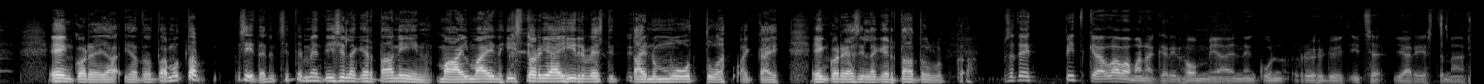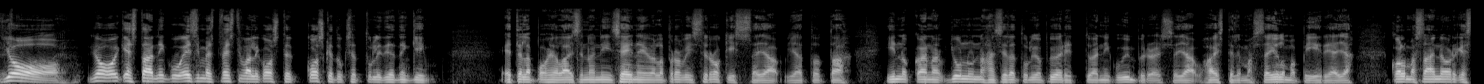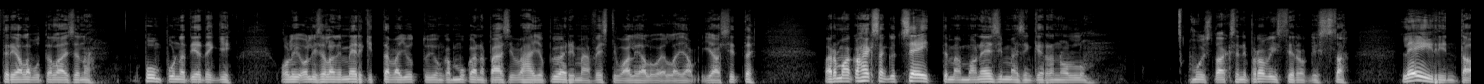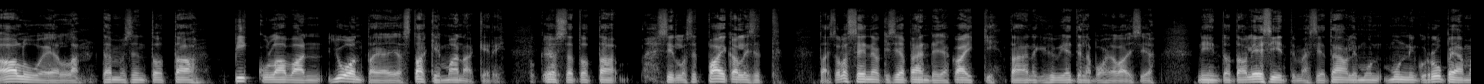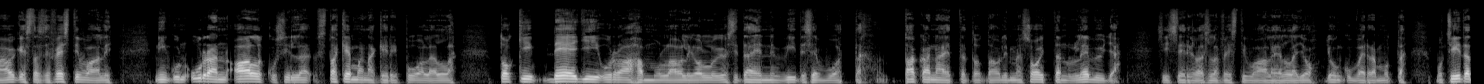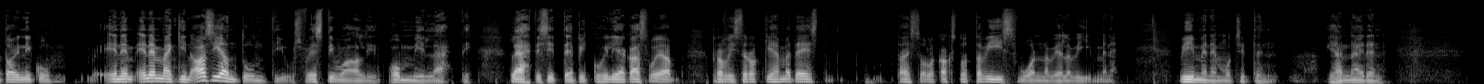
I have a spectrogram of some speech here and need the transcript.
enkore. Ja, ja tota, mutta siitä nyt sitten mentiin sillä kertaa niin. Maailma ei, historia ei hirveästi tainnut muuttua, vaikka ei enkoria sillä kertaa tullutkaan. Sä teit pitkään lavamanagerin hommia ennen kuin ryhdyit itse järjestämään Joo, joo oikeastaan niin kuin ensimmäiset festivaalikosketukset tuli tietenkin eteläpohjalaisena niin Seinäjoella provinssirokissa ja, ja tota, innokkaana junnunahan siellä tuli jo pyörittyä niin kuin ympyröissä ja haistelemassa ilmapiiriä. Ja kolmas nainen orkesteri alavutelaisena pumppuna tietenkin oli, oli sellainen merkittävä juttu, jonka mukana pääsi vähän jo pyörimään festivaalialueella. Ja, ja sitten varmaan 87 mä oon ensimmäisen kerran ollut muistaakseni provinssirokissa leirintäalueella tämmöisen tota, pikkulavan juontaja ja stake-manageri, okay. jossa tota, silloiset paikalliset, taisi olla seinäjokisia bändejä kaikki, tai ainakin hyvin eteläpohjalaisia, niin tota, oli esiintymässä. Ja tämä oli mun, mun niinku rupeama oikeastaan se festivaali niin kuin uran alku sillä stake-manageripuolella. Toki DJ-uraahan mulla oli ollut jo sitä ennen viitisen vuotta takana, että tota, olimme soittanut levyjä siis erilaisilla festivaaleilla jo jonkun verran, mutta, mutta siitä toi niinku enem, enemmänkin asiantuntijuus festivaali hommiin lähti, lähti sitten ja pikkuhiljaa kasvoi ja Provinsirokkihan mä tein taisi olla 2005 vuonna vielä viimeinen, viimeinen mutta sitten ihan näiden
